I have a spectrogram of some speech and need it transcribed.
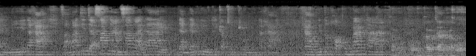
แห่งนี้นะคะ สามารถที่จะสร้างงานสร้างรายได้ อย่างยั่งยืนให้กับชุมชนนะคะคราวนนี้ต้องขอบคุณมากค่ะครับผมขอบคุณครับอาจารย์ครับผม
